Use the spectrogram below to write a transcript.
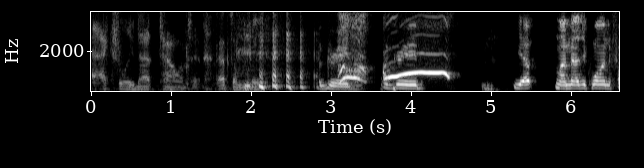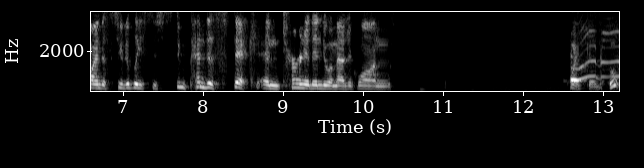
actually that talented. That's amazing. Agreed. Agreed. Yep. My magic wand. Find a suitably stupendous stick and turn it into a magic wand. Quite good. Ooh,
